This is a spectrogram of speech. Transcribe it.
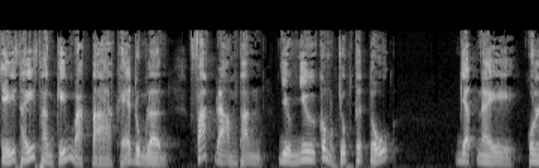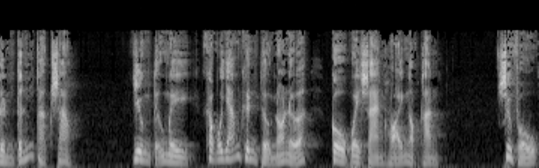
Chỉ thấy thân kiếm mạc tà khẽ rung lên, phát ra âm thanh dường như có một chút thích thú. Vật này của linh tính thật sao? Dương Tử Mi không có dám khinh thường nó nữa, cô quay sang hỏi Ngọc Thành. Sư phụ,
